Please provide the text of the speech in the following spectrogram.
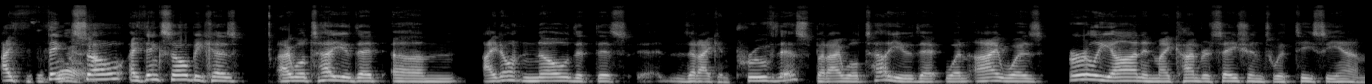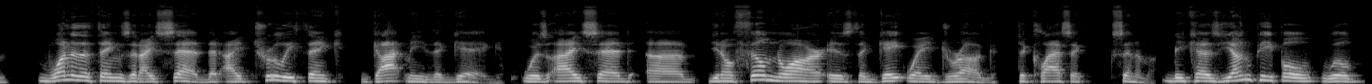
I think so. I think so because I will tell you that um, I don't know that this that I can prove this, but I will tell you that when I was early on in my conversations with TCM, one of the things that I said that I truly think got me the gig was I said, uh, you know, film noir is the gateway drug to classic cinema because young people will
